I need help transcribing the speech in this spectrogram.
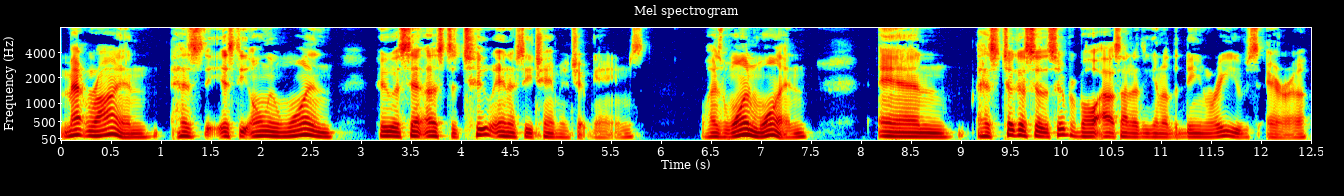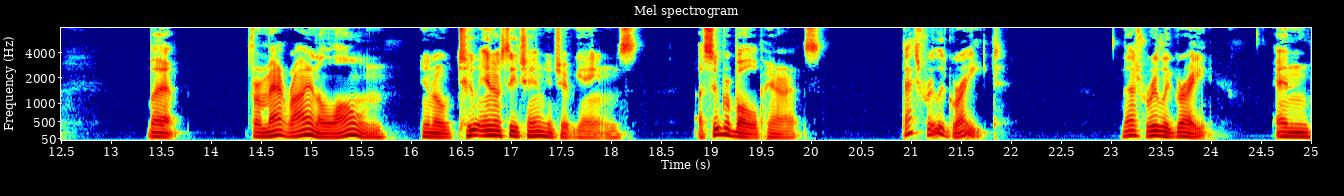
Matt Ryan has is the only one who has sent us to two NFC championship games, has won one, and has took us to the Super Bowl outside of the, you know the Dean Reeves era. But for Matt Ryan alone, you know, two NFC championship games, a Super Bowl appearance, that's really great. That's really great. And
